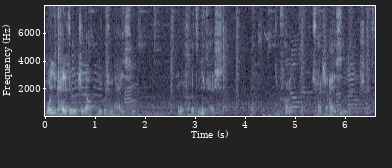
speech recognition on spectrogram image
我一开始就会知道你会选择爱心，因为盒子一开始就放了一个全是爱心的骰子，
